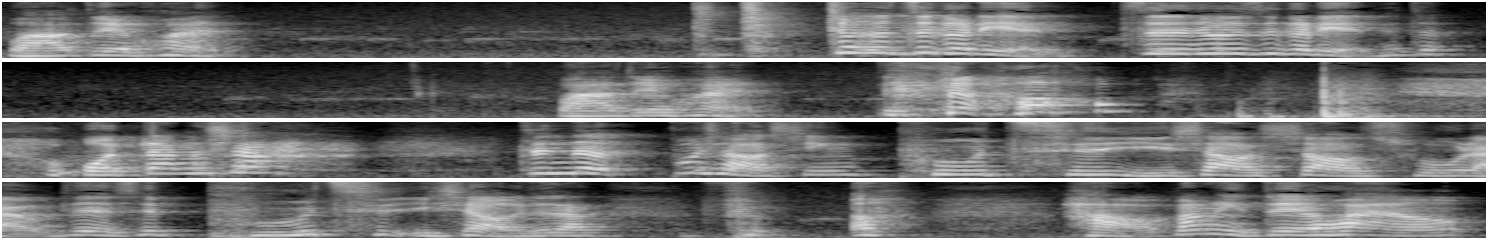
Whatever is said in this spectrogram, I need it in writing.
我要兑换，就是这个脸，这就是这个脸，他这。我要兑换，然后我当下真的不小心噗嗤一笑笑出来，我真的是噗嗤一笑，我就这样，哦，好，帮你兑换哦。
